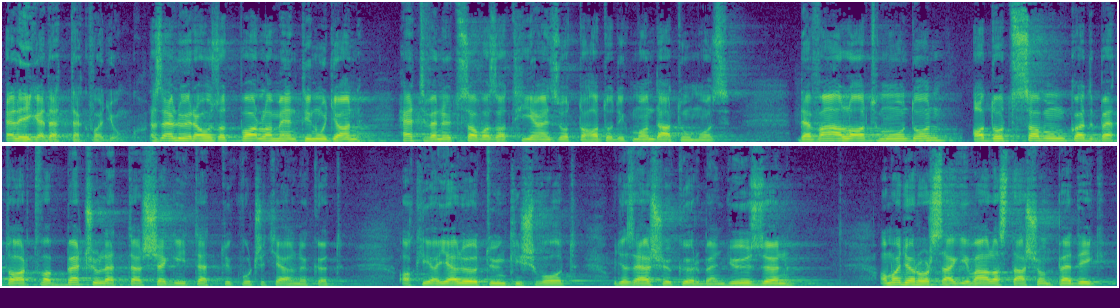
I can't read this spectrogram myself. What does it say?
Elégedettek vagyunk. Az előrehozott parlamentin ugyan 75 szavazat hiányzott a hatodik mandátumhoz, de vállalt módon adott szavunkat betartva becsülettel segítettük Vucic elnököt, aki a jelöltünk is volt, hogy az első körben győzön, a magyarországi választáson pedig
